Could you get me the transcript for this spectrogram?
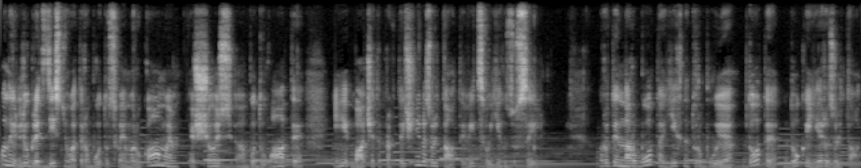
Вони люблять здійснювати роботу своїми руками, щось е, будувати і бачити практичні результати від своїх зусиль. Рутинна робота їх не турбує доти, доки є результат,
